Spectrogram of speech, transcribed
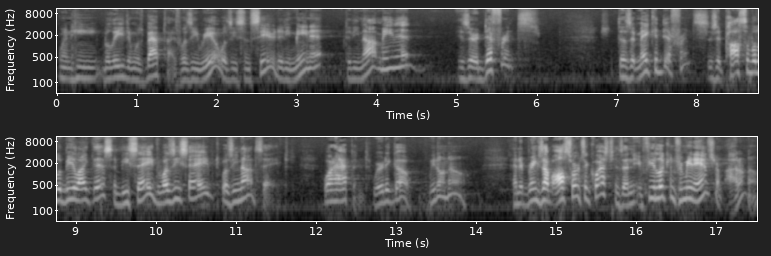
When he believed and was baptized? Was he real? Was he sincere? Did he mean it? Did he not mean it? Is there a difference? Does it make a difference? Is it possible to be like this and be saved? Was he saved? Was he not saved? What happened? Where'd it go? We don't know. And it brings up all sorts of questions. And if you're looking for me to answer them, I don't know.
